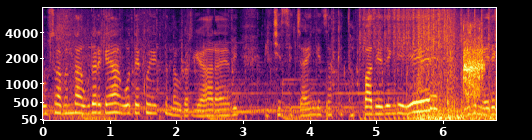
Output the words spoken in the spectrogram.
दूसरा बंदा उधर गया। वो देखो एक बंदा उधर गया आ रहा है अभी। पीछे से जाएँगे जाके थप्पा दे देंगे। ये मेरे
